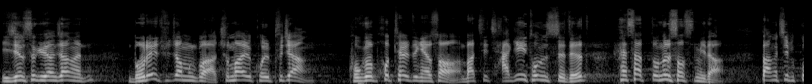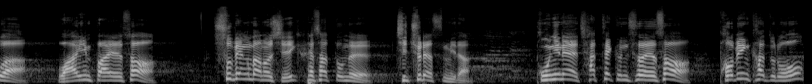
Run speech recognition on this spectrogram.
이진숙 위원장은 노래 주점과 주말 골프장, 고급 호텔 등에서 마치 자기 돈 쓰듯 회사 돈을 썼습니다. 빵집과 와인바에서 수백만 원씩 회사 돈을 지출했습니다. 본인의 자택 근처에서 법인카드로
